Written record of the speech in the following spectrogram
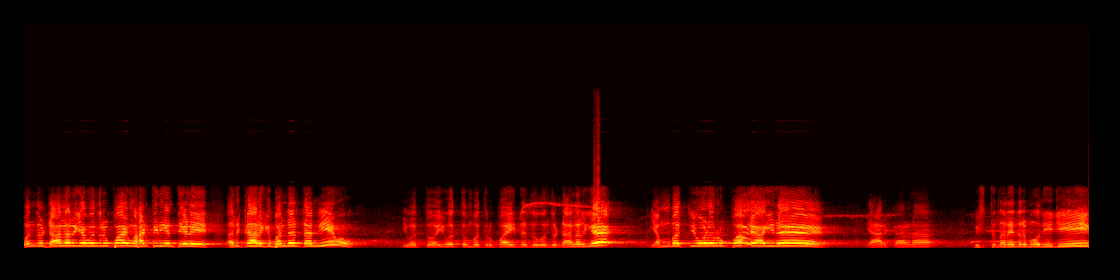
ಒಂದು ಡಾಲರ್ಗೆ ಒಂದು ರೂಪಾಯಿ ಮಾಡ್ತೀನಿ ಅಂತೇಳಿ ಅಧಿಕಾರಕ್ಕೆ ಬಂದಂತ ನೀವು ಇವತ್ತು ಐವತ್ತೊಂಬತ್ತು ರೂಪಾಯಿ ಇದ್ದದ್ದು ಒಂದು ಡಾಲರ್ಗೆ ಎಂಬತ್ತೇಳು ರೂಪಾಯಿ ಆಗಿದೆ. ಯಾರ ಕಾರಣ? Mister Narendra Modiji.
